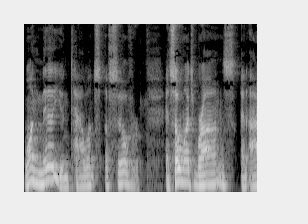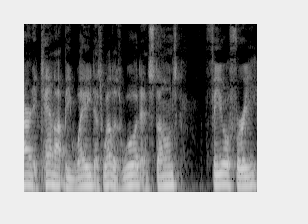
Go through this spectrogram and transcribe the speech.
1 million talents of silver, and so much bronze and iron it cannot be weighed, as well as wood and stones. Feel free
